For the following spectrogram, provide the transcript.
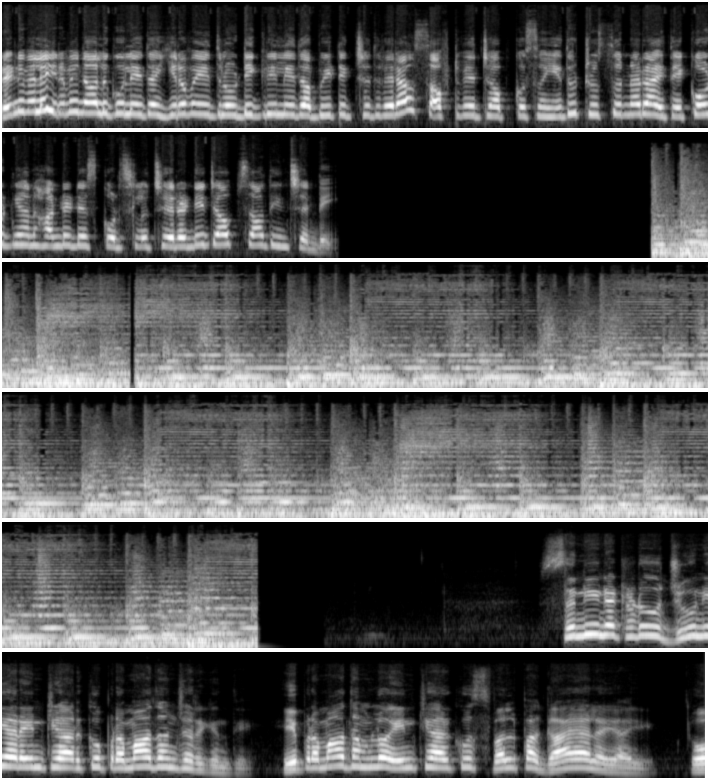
రెండు వేల ఇరవై నాలుగు లేదా ఇరవై ఐదులో డిగ్రీ లేదా బీటెక్ చదివారా? సాఫ్ట్వేర్ జాబ్ కోసం ఎదురు చూస్తున్నారా? అయితే కోడ్ జ్ఞాన్ హండ్రెడ్ డేస్ కోర్సులో చేరండి. జాబ్ సాధించండి. సినీ నటుడు జూనియర్ ఎన్టీఆర్కు ప్రమాదం జరిగింది. ఈ ప్రమాదంలో ఎన్టీఆర్కు స్వల్ప గాయాలయ్యాయి. ఓ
